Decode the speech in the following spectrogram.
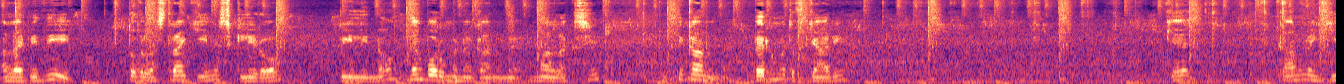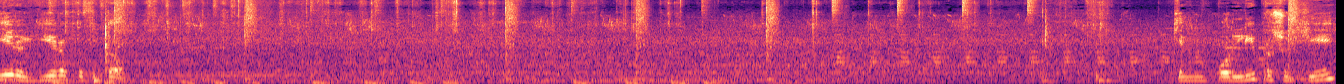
Αλλά επειδή το γλαστράκι είναι σκληρό πύλινο δεν μπορούμε να κάνουμε μάλαξη. Τι κάνουμε; Παίρνουμε το φτιάρι και κάνουμε γύρω γύρω από το φυτό. Και με πολύ προσοχή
